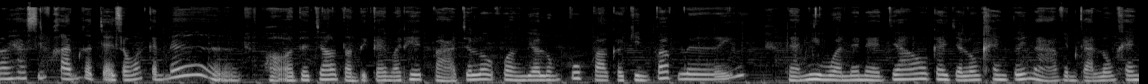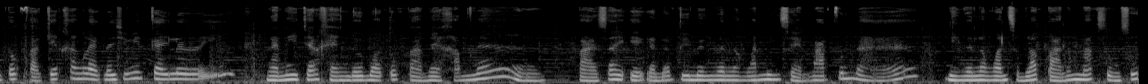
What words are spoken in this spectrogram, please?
ร้อยห้าสิบคันเข้าใจสวัสกันเนอะพอเอาแต่เจ้าตอนติไกลมาเทศป่าจะโลกวางยาลงปุ๊บป่าก็กินปั๊บเลย งานนี้มวนแน่ๆเจ้าไกจะลงแข่งต้วยหนาเป็นการลงแข่งตกป่าเกตครั้งแรกในชีวิตไกเลย งานนี้จัดแข่งโดยบอตกป่าแม่คำเนอป่าไส้เอกอันดับที่หนึ่งเงินรางวัลหนึ่งแสนบาทพุ่นหนา มีเงินรางวัลสำหรับป่าน้ำหนักสูงสุด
